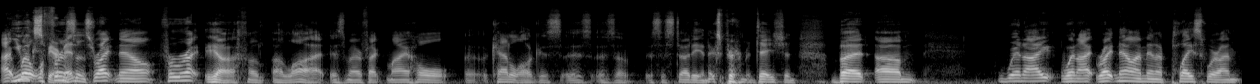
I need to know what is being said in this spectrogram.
I, You well, experiment. for instance, right now, for right, yeah, a, a lot. As a matter of fact, my whole uh, catalog is, is is a is a study and experimentation. But um, when I when I right now I'm in a place where I'm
